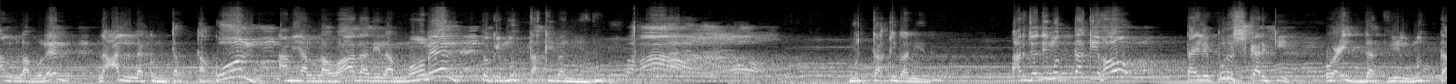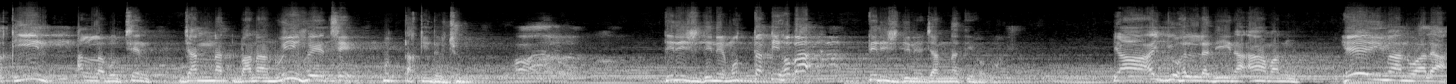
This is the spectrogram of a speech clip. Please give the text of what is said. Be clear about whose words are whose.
Speaker 1: আল্লাহ বলেন আল্লাহ তাত্তাকুন। আমি আল্লাহ ওয়াদা দিলাম, মোমেন, তোকে মুত্তাকি বানিয়ে দেব। মুত্তাকি বানিয়ে দেব। আর যদি মুত্তাকি হও, তাইলে পুরস্কার কি? ও ইদ্দাতিল মুত্তাকিন। আল্লাহ বলছেন, জান্নাত বানানোই হয়েছে মুত্তাকিদের জন্য। তিরিশ দিনে মুত্তাকি হবা, তিরিশ দিনে জান্নাতি হবা। ইয়া আইয়ুহাল্লাযীনা আমানু, হে ঈমানওয়ালা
